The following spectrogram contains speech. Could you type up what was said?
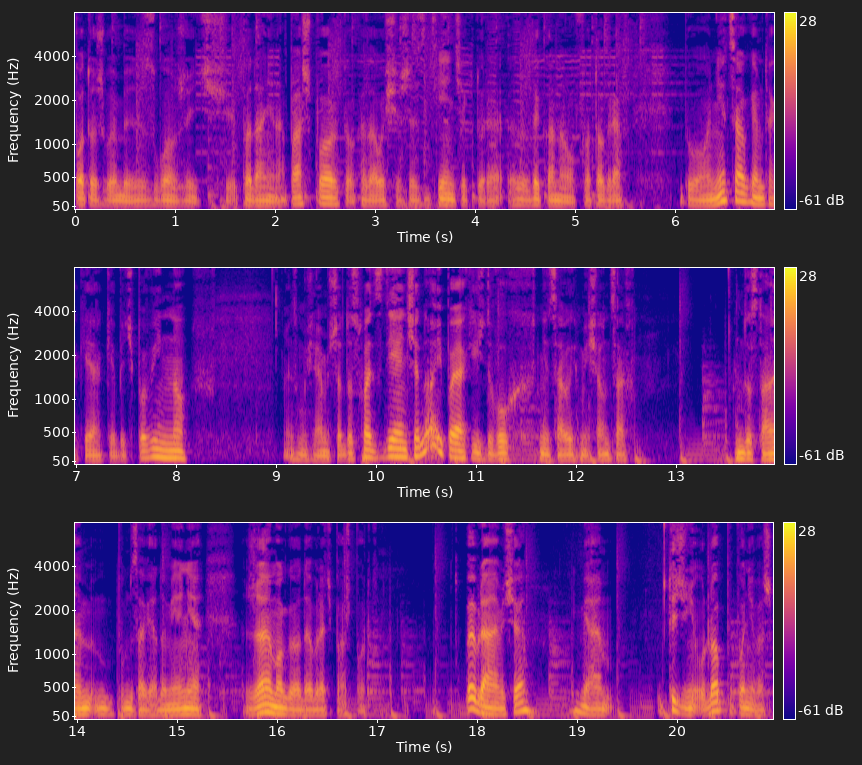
po to, żeby złożyć podanie na paszport. Okazało się, że zdjęcie, które wykonał fotograf, było nie całkiem takie, jakie być powinno. Więc musiałem jeszcze dosłać zdjęcie. No i po jakichś dwóch niecałych miesiącach dostałem zawiadomienie, że mogę odebrać paszport. Wybrałem się. Miałem tydzień urlopu, ponieważ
